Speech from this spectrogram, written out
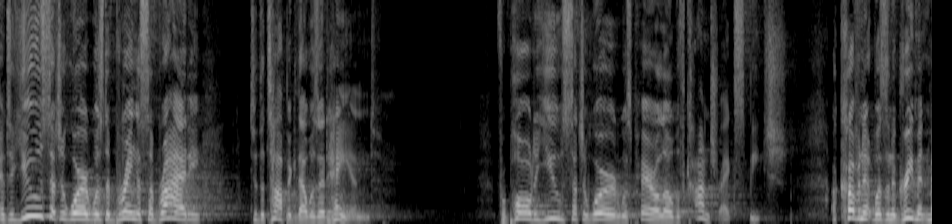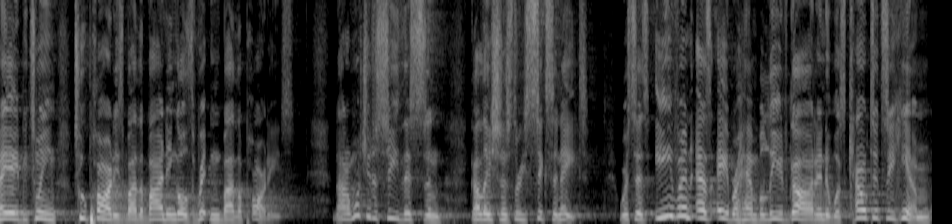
And to use such a word was to bring a sobriety to the topic that was at hand. For Paul to use such a word was parallel with contract speech. A covenant was an agreement made between two parties by the binding oath written by the parties. Now, I want you to see this in Galatians 3 6 and 8, where it says, Even as Abraham believed God, and it was counted to him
